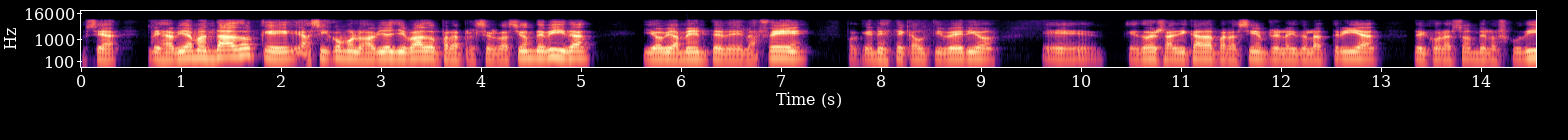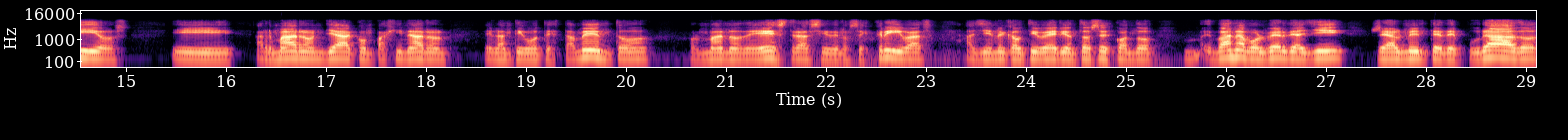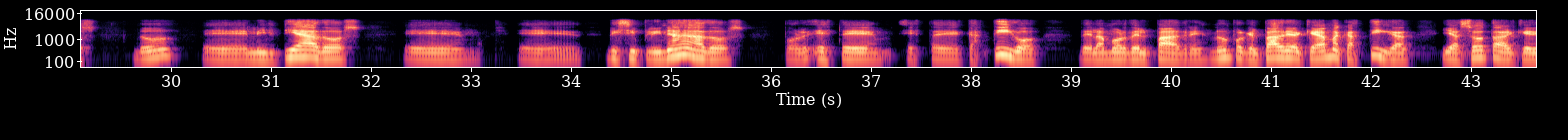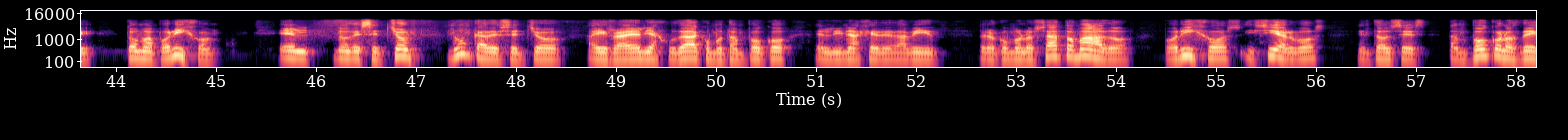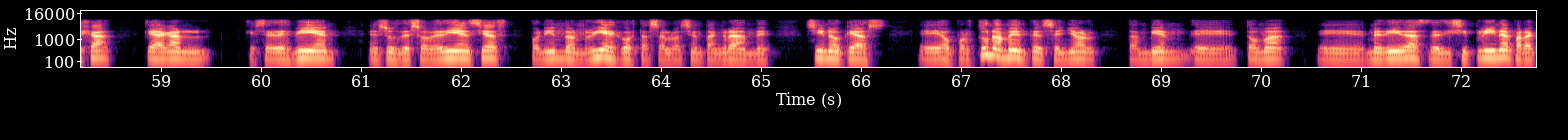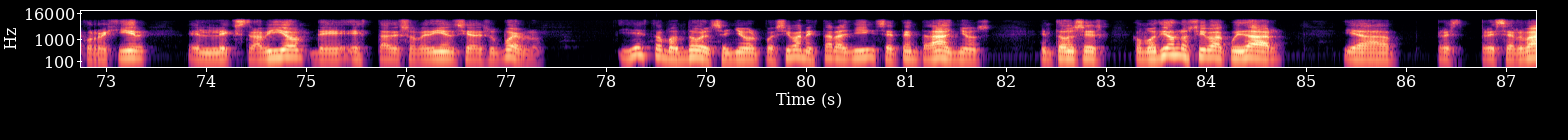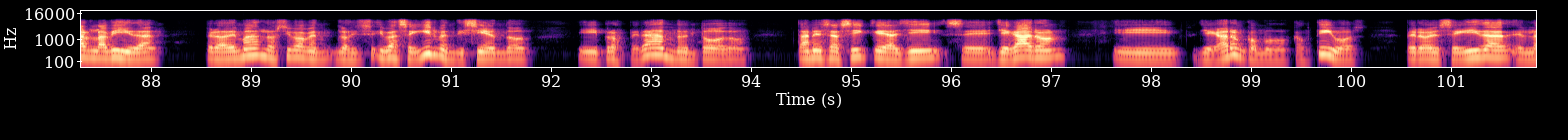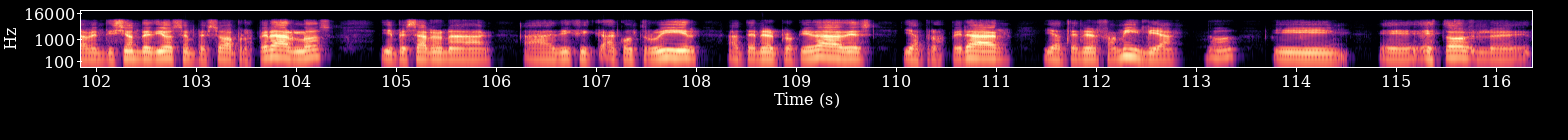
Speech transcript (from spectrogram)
O sea, les había mandado que, así como los había llevado para preservación de vida y obviamente de la fe, porque en este cautiverio eh, quedó erradicada para siempre la idolatría del corazón de los judíos y armaron ya, compaginaron el Antiguo Testamento por mano de Estras y de los escribas allí en el cautiverio. Entonces, cuando van a volver de allí realmente depurados, ¿no? Eh, limpiados, eh, eh, disciplinados por este, este castigo del amor del Padre, ¿no? Porque el Padre al que ama castiga y azota al que toma por hijo. Él no desechó, nunca desechó a Israel y a Judá, como tampoco el linaje de David, pero como los ha tomado por hijos y siervos, entonces tampoco los deja que hagan, que se desvíen en sus desobediencias, poniendo en riesgo esta salvación tan grande, sino que eh, oportunamente el Señor también eh, toma eh, medidas de disciplina para corregir el extravío de esta desobediencia de su pueblo. Y esto mandó el Señor, pues iban a estar allí 70 años. Entonces, como Dios los iba a cuidar y a preservar la vida, pero además los iba, a los iba a seguir bendiciendo y prosperando en todo. Tan es así que allí se llegaron y llegaron como cautivos, pero enseguida eh, la bendición de Dios empezó a prosperarlos y empezaron a, a, edificar, a construir, a tener propiedades y a prosperar y a tener familia, ¿no? Y eh, esto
